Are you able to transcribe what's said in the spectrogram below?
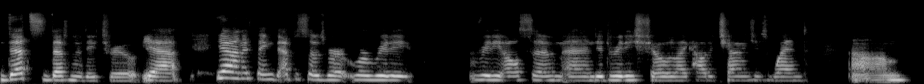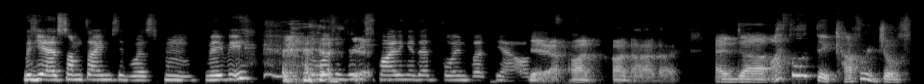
That's definitely true. Yeah, yeah, and I think the episodes were were really really awesome, and it really showed like how the challenges went. Um, but yeah, sometimes it was hmm, maybe I wasn't really yeah. smiling at that point, but yeah. Obviously. Yeah, I, I know, I know. And uh, I thought the coverage of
